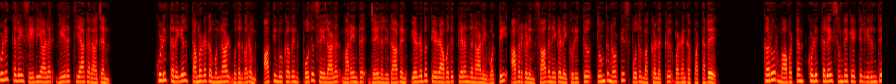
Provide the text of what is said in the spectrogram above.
குளித்தலை செய்தியாளர் வீர தியாகராஜன் குளித்தலையில் தமிழக முன்னாள் முதல்வரும் அதிமுகவின் பொதுச் செயலாளர் மறைந்த ஜெயலலிதாவின் எழுபத்தேழாவது பிறந்த நாளை ஒட்டி அவர்களின் சாதனைகளை குறித்து துண்டு நோட்டீஸ் பொது மக்களுக்கு வழங்கப்பட்டது. கரூர் மாவட்டம் குளித்தலை சுங்ககேட்டில் இருந்து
